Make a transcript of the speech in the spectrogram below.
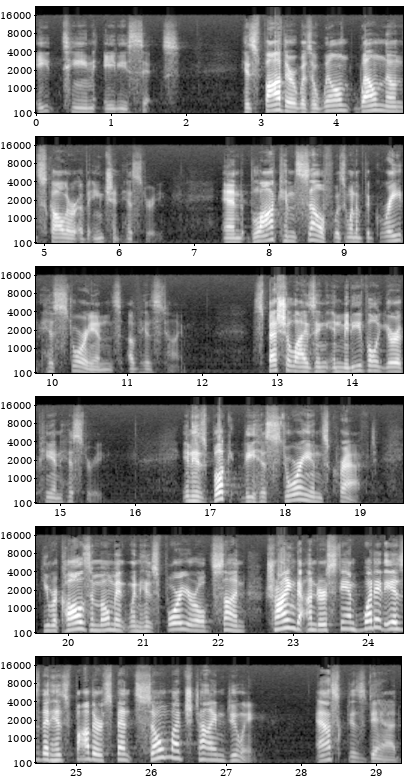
1886. His father was a well known scholar of ancient history, and Bloch himself was one of the great historians of his time specializing in medieval European history. In his book, The Historian's Craft, he recalls a moment when his four year old son, trying to understand what it is that his father spent so much time doing, asked his dad,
